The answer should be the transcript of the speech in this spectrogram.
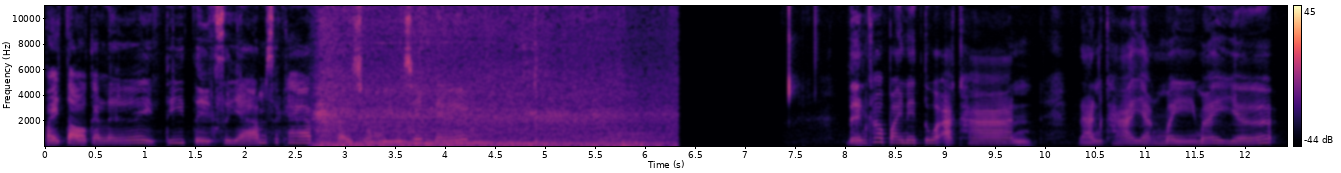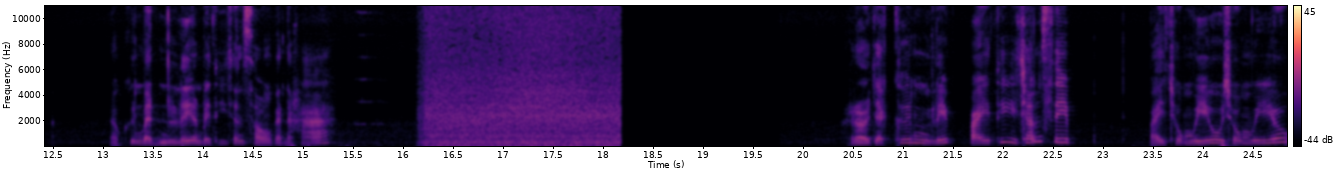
ไปต่อกันเลยที่ตึกสยามสครับ ไปชมวิวเช่นเดิม เดินเข้าไปในตัวอาคาร ร้านค้ายังไม่ไม่เยอะ เราขึ้นบันเลื่อนไปที่ชั้นสองกันนะคะ เราจะขึ้นลิฟต์ไปที่ชั้นสิบไปชมวิวชมวิว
